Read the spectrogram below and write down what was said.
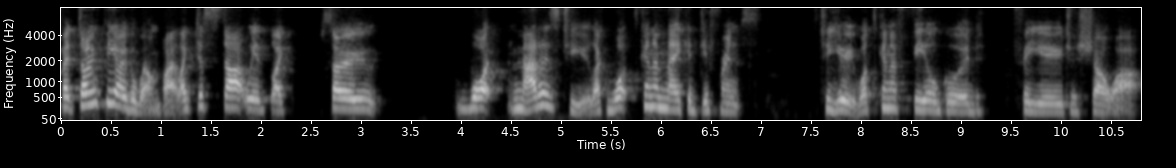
but don't be overwhelmed by it like just start with like so what matters to you? Like what's going to make a difference to you? What's going to feel good for you to show up?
